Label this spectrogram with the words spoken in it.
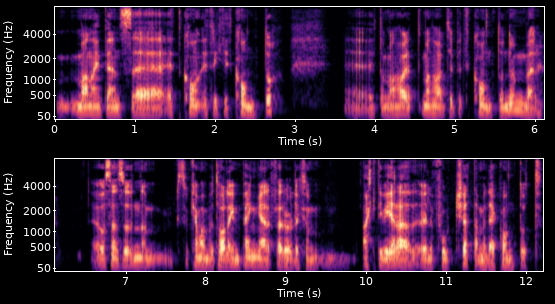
Man har inte ens eh, ett, kon, ett riktigt konto. Eh, utan man har, ett, man har typ ett kontonummer. Och sen så, så kan man betala in pengar för att liksom aktivera eller fortsätta med det kontot.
